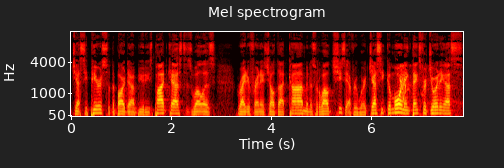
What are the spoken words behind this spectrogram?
Jessi Pierce of the Bar Down Beauties podcast, as well as writer for NHL.com, Minnesota Wild. She's everywhere. Jessi, good morning. Thanks for joining us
